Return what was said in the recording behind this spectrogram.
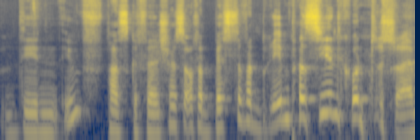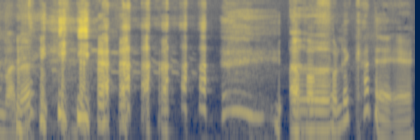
den Impfpass gefälscht hat, ist auch das Beste, was Bremen passieren konnte, scheinbar, ne? ja. Aber also, volle Kanne, ey.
